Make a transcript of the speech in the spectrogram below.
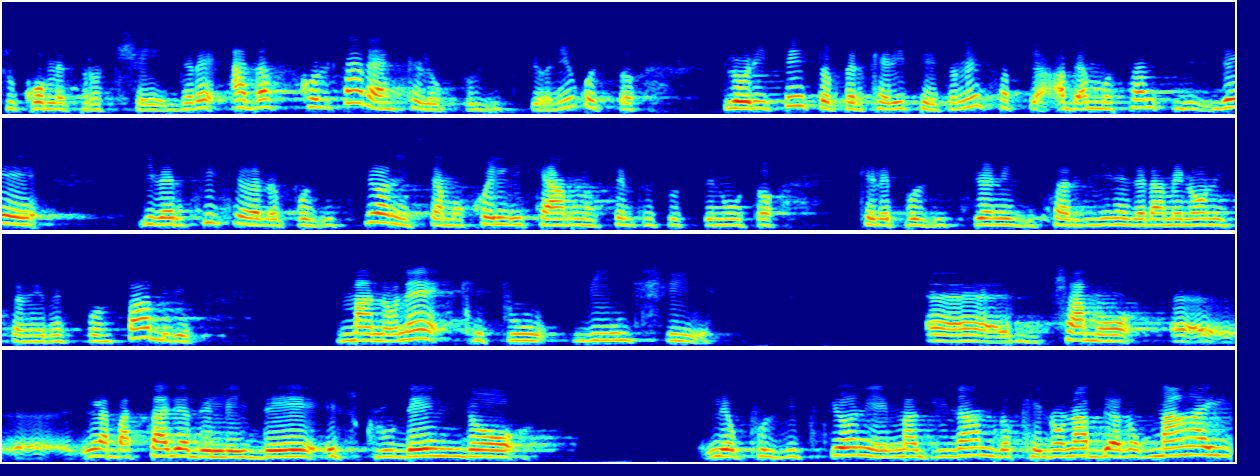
su come procedere, ad ascoltare anche le opposizioni. Io questo lo ripeto perché, ripeto, noi sappiamo, abbiamo tante idee diversissime dalle opposizioni, siamo quelli che hanno sempre sostenuto che le posizioni di Salvini e della Meloni siano irresponsabili, ma non è che tu vinci eh, diciamo, eh, la battaglia delle idee escludendo le opposizioni e immaginando che non abbiano mai,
